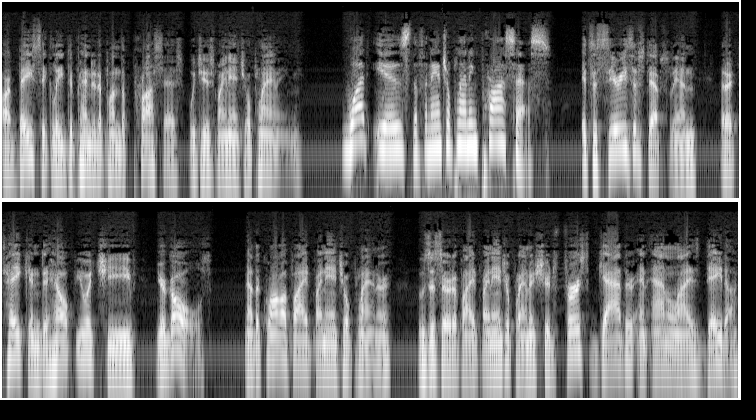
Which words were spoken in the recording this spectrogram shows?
are basically dependent upon the process, which is financial planning. What is the financial planning process? It's a series of steps, Lynn, that are taken to help you achieve your goals. Now, the qualified financial planner, who's a certified financial planner, should first gather and analyze data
